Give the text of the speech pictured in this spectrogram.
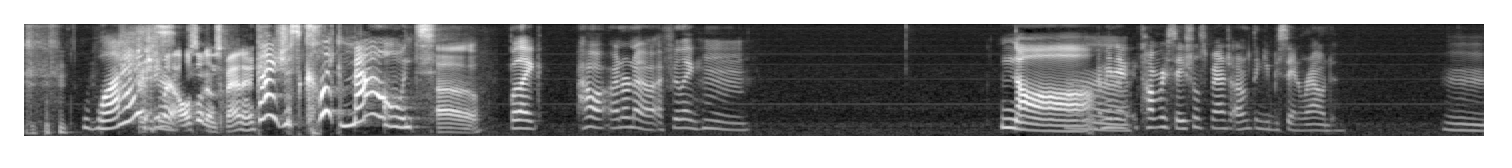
What? She might also know Spanish. Guys, just click mount. Oh. But like, how I don't know. I feel like hmm. Nah. I mean, in conversational Spanish, I don't think you'd be saying round. Hmm.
